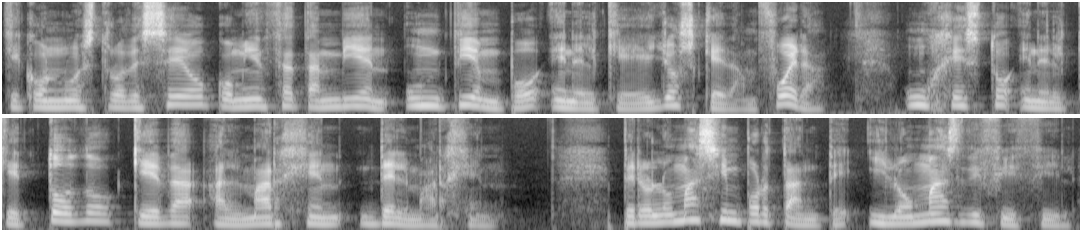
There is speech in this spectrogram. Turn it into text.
que con nuestro deseo comienza también un tiempo en el que ellos quedan fuera, un gesto en el que todo queda al margen del margen. Pero lo más importante y lo más difícil,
